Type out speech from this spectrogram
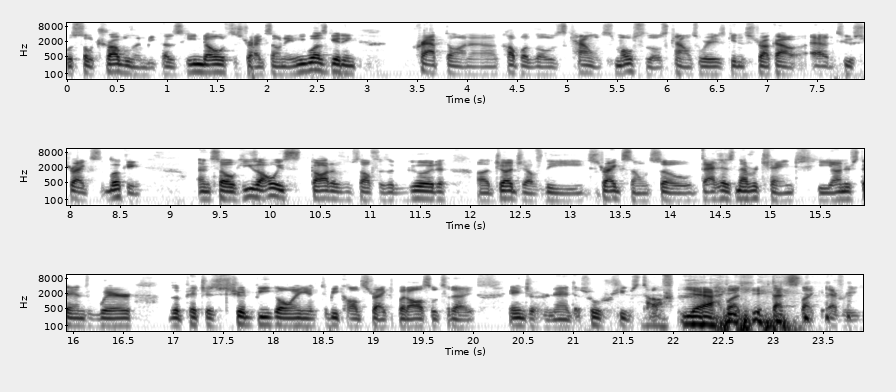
was so troubling because he knows the strike zone and he was getting crapped on a couple of those counts, most of those counts where he's getting struck out at two strikes looking. And so he's always thought of himself as a good uh, judge of the strike zone. So that has never changed. He understands where the pitches should be going and to be called strikes. But also today, Angel Hernandez, whew, he was tough. Yeah, but that's like every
